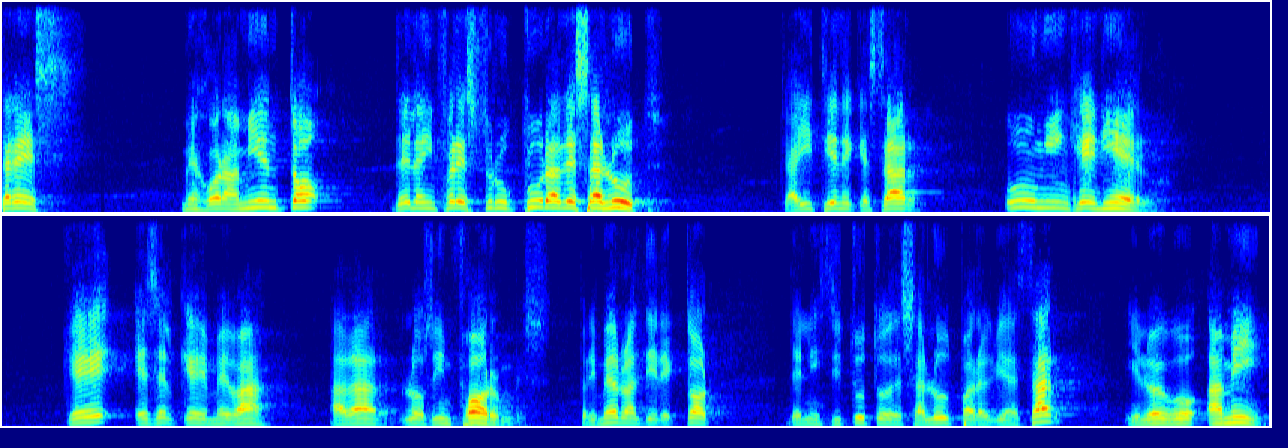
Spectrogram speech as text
Tres, mejoramiento de la infraestructura de salud, que ahí tiene que estar un ingeniero, que es el que me va a dar los informes, primero al director del Instituto de Salud para el Bienestar y luego a mí,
